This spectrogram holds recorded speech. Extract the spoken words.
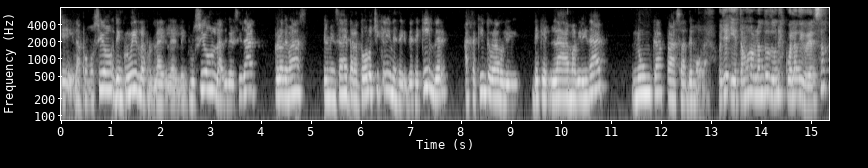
eh, la promoción, de incluir la, la, inclusión, la diversidad, pero además el mensaje para todos los chiquilines desde kinder hasta quinto grado, Lili, de que la amabilidad nunca pasa de moda. Oye, ¿y estamos hablando de una escuela diversa?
